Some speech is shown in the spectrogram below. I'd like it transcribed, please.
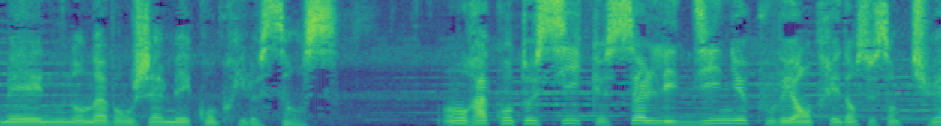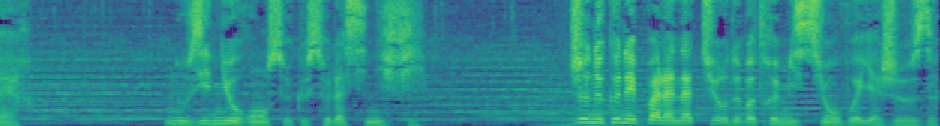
mais nous n'en avons jamais compris le sens. On raconte aussi que seuls les dignes pouvaient entrer dans ce sanctuaire. Nous ignorons ce que cela signifie. Je ne connais pas la nature de votre mission, voyageuse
